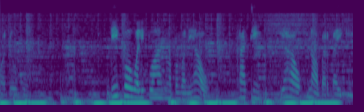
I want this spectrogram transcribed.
wadogo. Ndipo walipoanza mapambano yao kati yao na Wabarbaigi.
